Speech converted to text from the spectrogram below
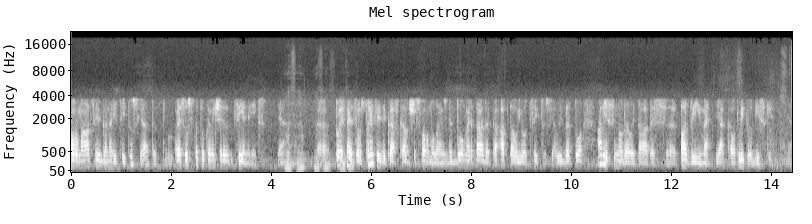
formāciju, gan arī citus, ja, tad es uzskatu, ka viņš ir cienīgs. Ja? Uh -huh, uh -huh. To es neatceros precīzi, kā skan šis formulējums, bet doma ir tāda, ka aptaujot citus, ja? līdz ar to arī sinodalitātes eh, pazīme, ja kaut liturgiski. Ja?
